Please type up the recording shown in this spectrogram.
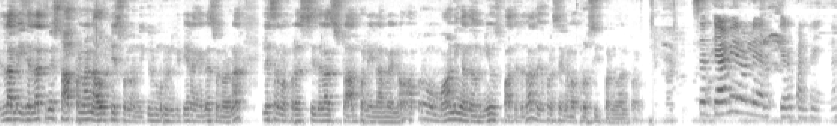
எல்லாமே இது எல்லாத்தையுமே ஸ்டாப் பண்ணலாம்னு அவர்கிட்டயே சொன்னோம் நிக்கில் முருகன்கிட்டே நாங்கள் என்ன சொன்னோம்னா இல்லை சார் நம்ம ப்ரெஸ் இதெல்லாம் ஸ்டாப் பண்ணிடலாமே இன்னும் அப்புறம் மார்னிங் அந்த ஒரு நியூஸ் பார்த்துட்டு தான் அதுக்கப்புறம் சரி நம்ம ப்ரொசீட் பண்ணலான்னு பண்ணோம். சார் கேமியோ யாரும் பண்ணுறீங்களா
